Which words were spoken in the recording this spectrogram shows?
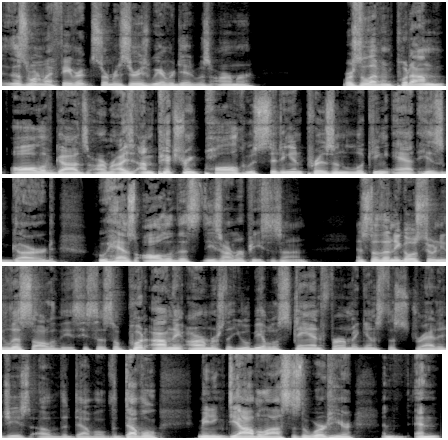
This is one of my favorite sermon series we ever did was armor. Verse 11, put on all of God's armor. I, I'm picturing Paul who's sitting in prison looking at his guard who has all of this these armor pieces on. And so then he goes through and he lists all of these. He says, So put on the armor so that you will be able to stand firm against the strategies of the devil. The devil, meaning diabolos, is the word here. And, and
